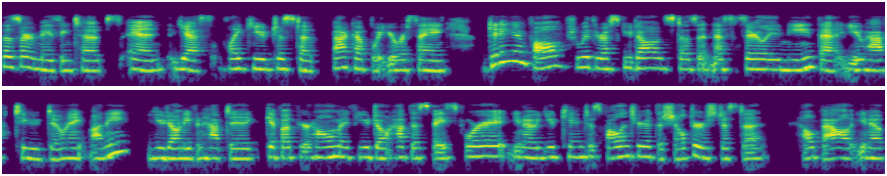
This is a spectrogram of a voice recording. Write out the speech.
Those are amazing tips. And yes, like you, just to back up what you were saying, getting involved with rescue dogs doesn't necessarily mean that you have to donate money. You don't even have to give up your home if you don't have the space for it. You know, you can just volunteer at the shelters just to help out. You know,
